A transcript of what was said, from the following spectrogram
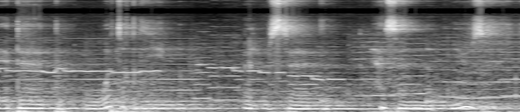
إعداد وتقديم الأستاذ حسن يوسف.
